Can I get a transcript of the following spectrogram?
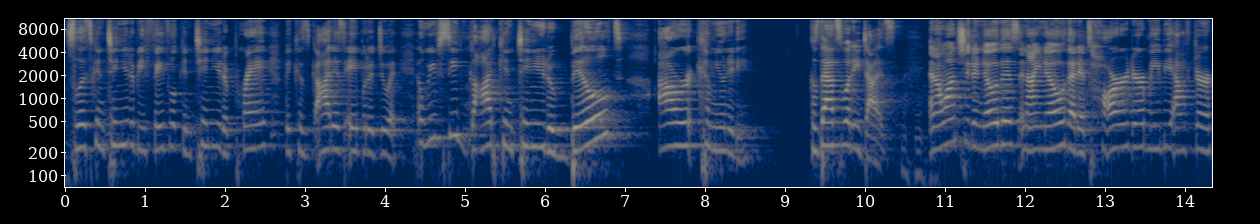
So let's continue to be faithful, continue to pray because God is able to do it. And we've seen God continue to build our community because that's what he does. And I want you to know this, and I know that it's harder maybe after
